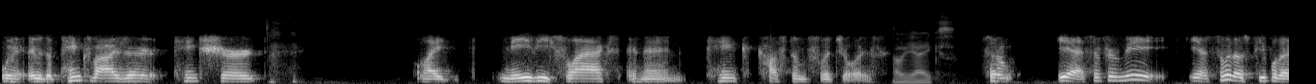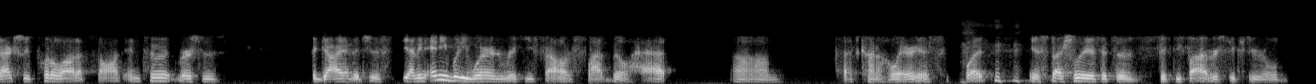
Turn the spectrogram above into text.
with it was a pink visor, pink shirt, like navy slacks, and then pink custom FootJoys. Oh yikes. So yeah, so for me, you know, some of those people that actually put a lot of thought into it versus the guy that just yeah, I mean anybody wearing Rickie Fowler flat bill hat, um, that's kind of hilarious. But especially if it's a 55 or 60 year old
